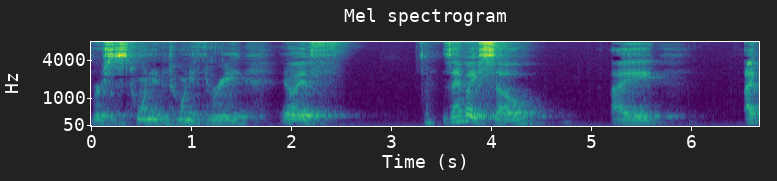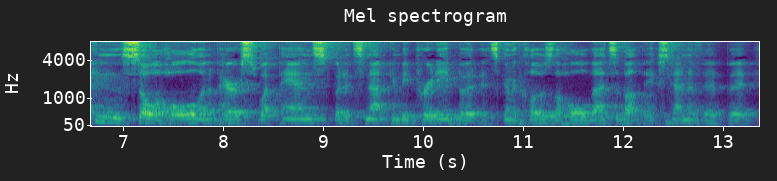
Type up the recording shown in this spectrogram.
Verses 20 to 23. You know, if does anybody sew? I I can sew a hole in a pair of sweatpants, but it's not going to be pretty, but it's going to close the hole. That's about the extent of it. But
